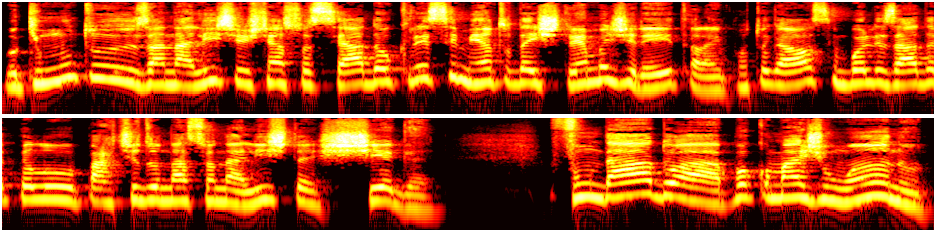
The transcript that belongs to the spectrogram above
o que muitos analistas têm associado ao crescimento da extrema-direita lá em Portugal, simbolizada pelo Partido Nacionalista Chega. Fundado há pouco mais de um ano,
